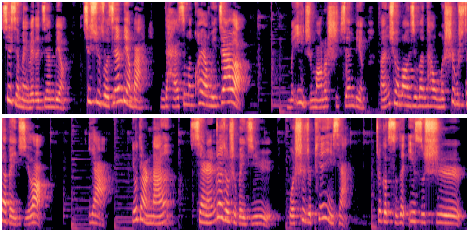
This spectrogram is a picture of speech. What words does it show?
谢谢美味的煎饼。继续做煎饼吧，你的孩子们快要回家了。我们一直忙着吃煎饼，完全忘记问他我们是不是在北极了。呀，有点难。显然这就是北极语。我试着拼一下，这个词的意思是，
